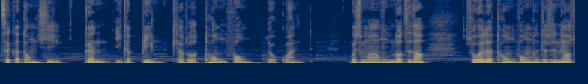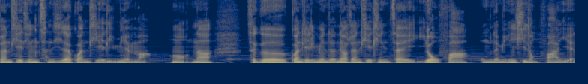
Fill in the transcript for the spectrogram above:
这个东西跟一个病叫做痛风有关。为什么我们都知道所谓的痛风呢？就是尿酸结晶沉积在关节里面嘛。哦，那这个关节里面的尿酸结晶在诱发我们的免疫系统发炎，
